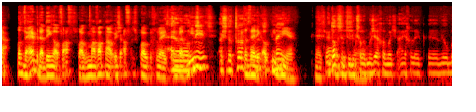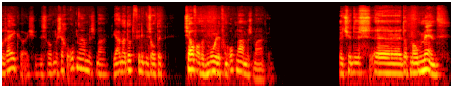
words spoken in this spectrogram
Ja, want we hebben daar dingen over afgesproken. Maar wat nou is afgesproken geweest en, En wat wat niet, niet, als je dat terug dat weet ik ook niet nee. meer. Weet je wel? En dat is natuurlijk, eh, zal ik maar zeggen, wat je eigenlijk eh, wil bereiken. Als je dus, zal ik maar zeggen, opnames maakt. Ja, nou dat vind ik dus altijd, zelf altijd moeilijk van opnames maken. Dat je dus eh, dat moment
